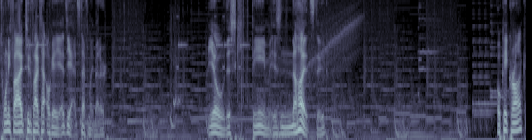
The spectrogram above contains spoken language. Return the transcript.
25, 2 to 5 times. Okay, it's, yeah, it's definitely better. Yo, this theme is nuts, dude. Okay, Kronk.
